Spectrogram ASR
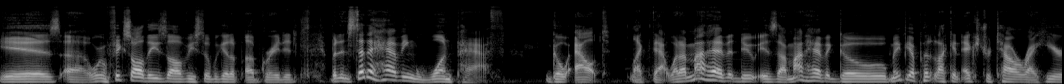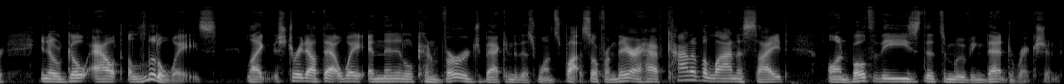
is uh, we're going to fix all these. Obviously, we get up upgraded. But instead of having one path go out like that, what I might have it do is I might have it go, maybe I put like an extra tower right here, and it'll go out a little ways like straight out that way, and then it'll converge back into this one spot. So from there, I have kind of a line of sight on both of these that's moving that direction.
